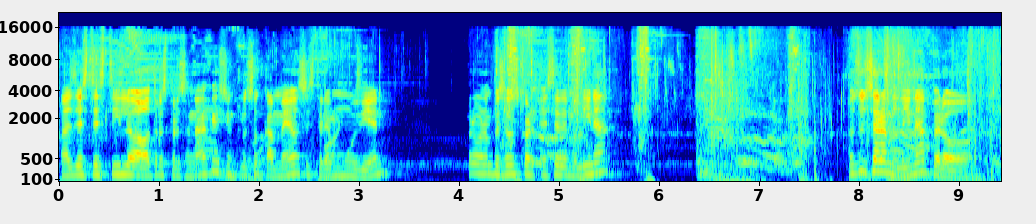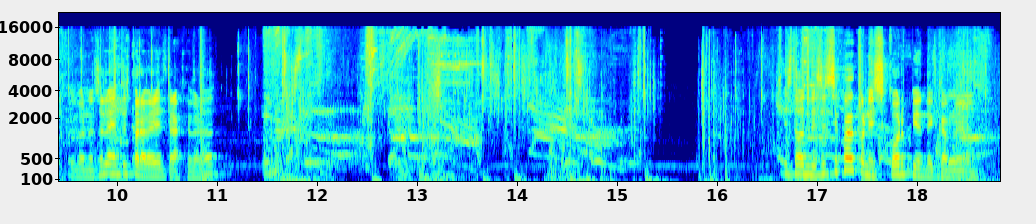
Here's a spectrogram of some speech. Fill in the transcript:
más de este estilo a otros personajes. Incluso cameos estaría muy bien. Pero bueno, empezamos con este de Melina. No sé usar a Melina, pero... Pues bueno, solamente es para ver el traje, ¿verdad? Está donde se juega con Scorpion de cameo.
